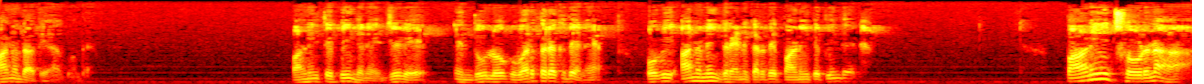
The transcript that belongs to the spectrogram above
ਅੰਨ ਦਾ ਤਿਆਗ ਹੁੰਦਾ ਪਾਣੀ ਤੇ ਪੀਂਦੇ ਨੇ, ਜਿਹੜੇ ਹਿੰਦੂ ਲੋਕ ਵਰਤ ਰੱਖਦੇ ਨੇ, ਉਹ ਵੀ ਅੰਨ ਨਹੀਂ ਗ੍ਰਹਿਣ ਕਰਦੇ, ਪਾਣੀ ਤੇ ਪੀਂਦੇ ਨੇ। ਪਾਣੀ ਛੋੜਨਾ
